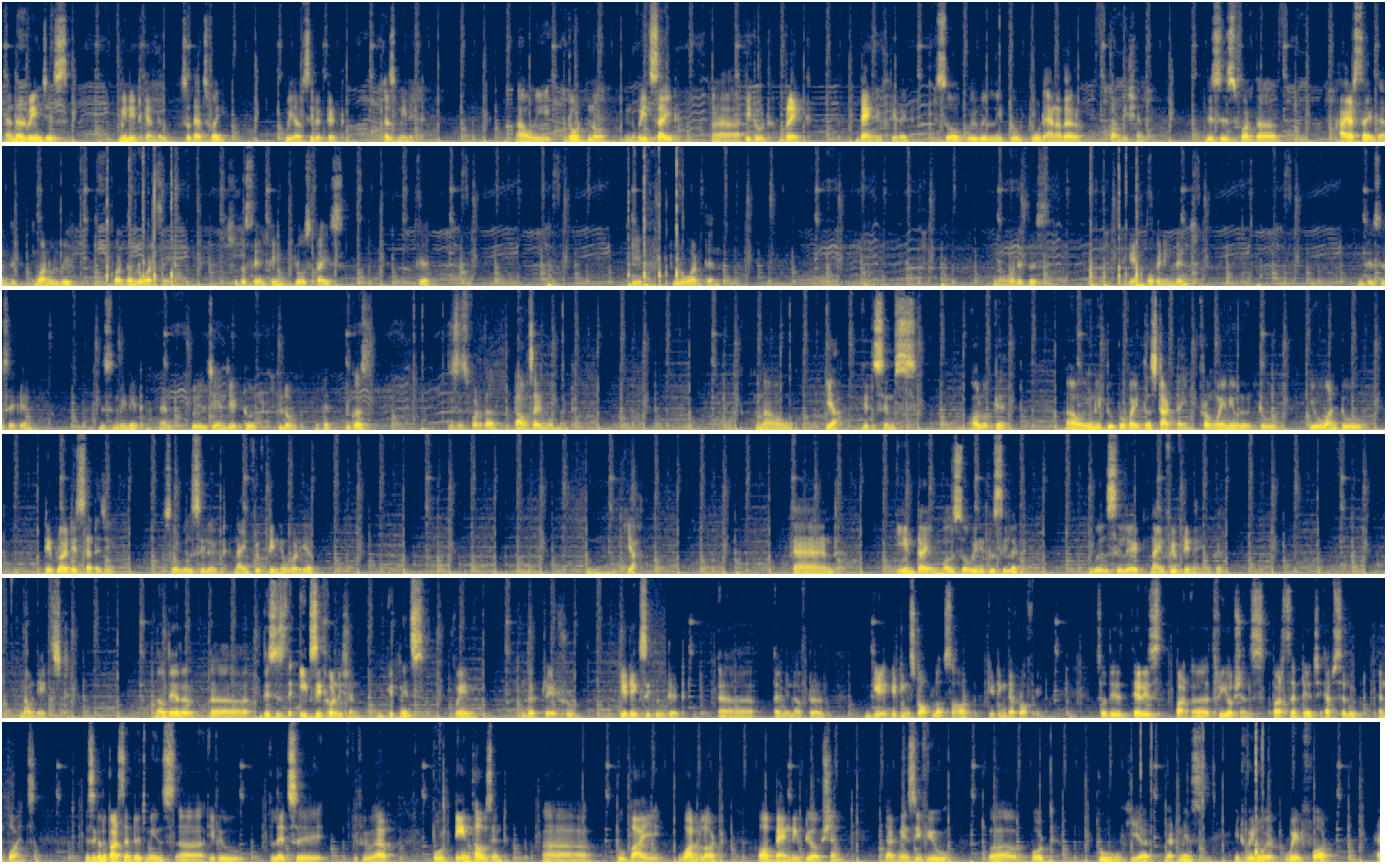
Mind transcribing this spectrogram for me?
And the range is minute candle. So that's why we have selected as minute. Now we don't know in which side uh, it would break. Bank nifty right? So we will need to put another condition. This is for the higher side and one will be for the lower side. So the same thing close price okay if lower than now what is this? Again opening bench. This is again this is minute and we will change it to low okay? Because this is for the downside movement. Now yeah it seems all okay. Now you need to provide the start time. From when you need to you want to deploy this strategy so we'll select 915 over here. Mm, yeah. And in time also we need to select. We'll select 959 okay? Now next. Now there are uh, this is the exit condition. It means when the trade should get executed uh, i mean after get, hitting stop loss or getting the profit so there, there is uh, three options percentage absolute and points. Basically percentage means uh, if you let's say if you have put 10000 uh, to buy one lot of bank nifty option that means if you uh, put 2 here that means it will wait for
